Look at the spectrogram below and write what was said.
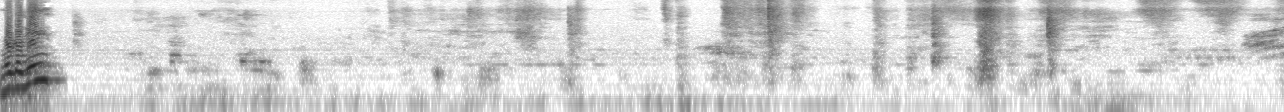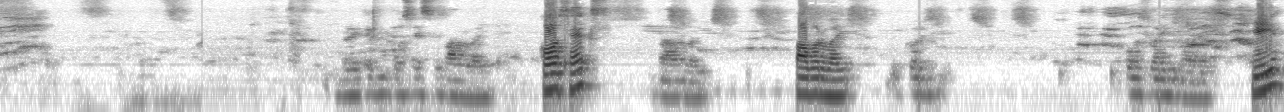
नोट हो गए cos x power y y power x यही है।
